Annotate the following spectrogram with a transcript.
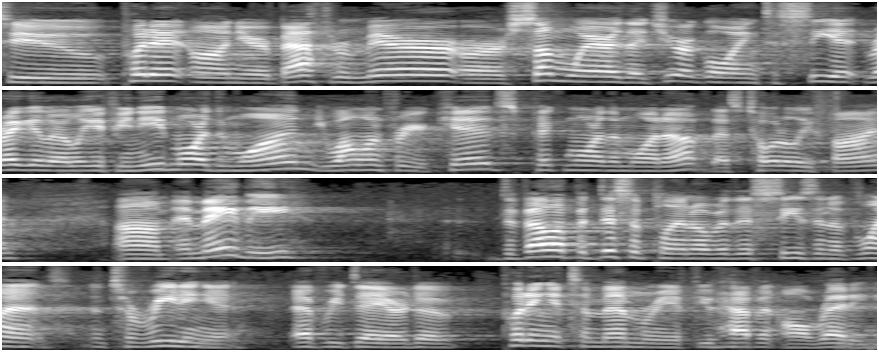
to put it on your bathroom mirror or somewhere that you are going to see it regularly. If you need more than one, you want one for your kids, pick more than one up. That's totally fine. Um, and maybe develop a discipline over this season of Lent to reading it every day or to putting it to memory if you haven't already.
